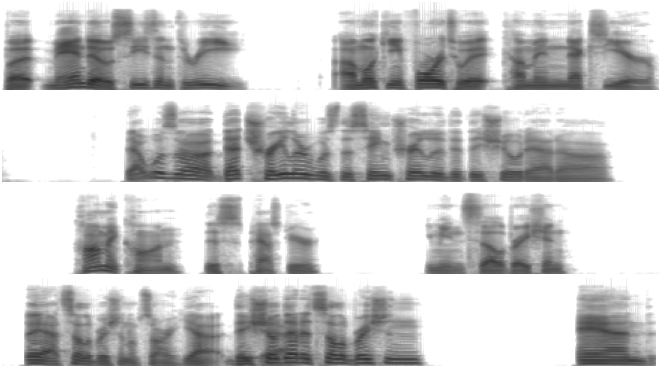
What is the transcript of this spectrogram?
But Mando season three, I'm looking forward to it coming next year. That was uh that trailer was the same trailer that they showed at uh Comic Con this past year. You mean Celebration? Yeah, at Celebration. I'm sorry. Yeah, they showed Yeah. that at Celebration, and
